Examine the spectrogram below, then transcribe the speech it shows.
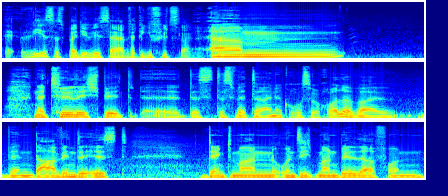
äh, wie ist es bei dir? Wie ist da einfach die Gefühlslage? Ähm Natürlich spielt äh, das, das Wetter eine große Rolle, weil wenn da Winde ist, denkt man und sieht man Bilder von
